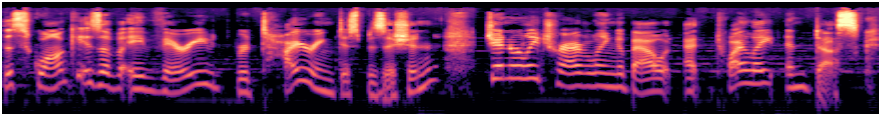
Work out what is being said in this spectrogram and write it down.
The squonk is of a very retiring disposition, generally traveling about at twilight and dusk.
